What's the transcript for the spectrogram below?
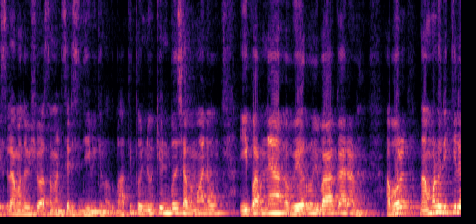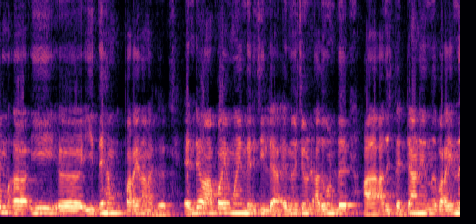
ഇസ്ലാം മത വിശ്വാസം അനുസരിച്ച് ജീവിക്കുന്നത്. ബാക്കി തൊണ്ണൂറ്റി ഒൻപത് ശതമാനവും ഈ പറഞ്ഞ വേറൊരു വിഭാഗക്കാരാണ്. അപ്പോൾ നമ്മൾ ഒരിക്കലും ഈ ഇദ്ദേഹം പറയുന്ന കണക്ക് എന്റെ വാപ്പായുമായും ധരിച്ചില്ല എന്ന് വെച്ചുകൊണ്ട് അതുകൊണ്ട് അത് തെറ്റാണ് എന്ന് പറയുന്ന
